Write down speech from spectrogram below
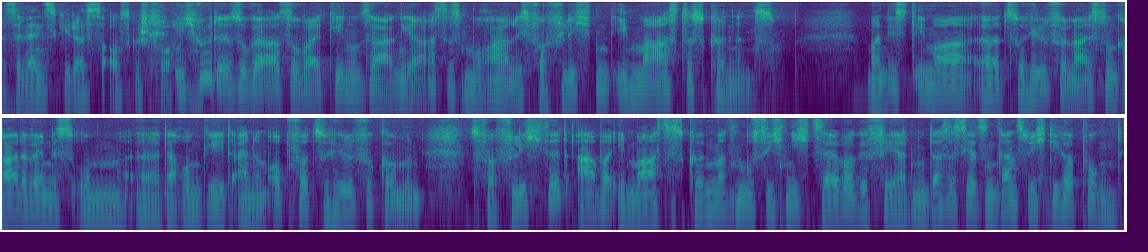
Zelensky das ausgesprochen hat? Ich würde sogar so weit gehen und sagen, ja, es ist moralisch verpflichtend im Maß des Könnens. Man ist immer äh, zur Hilfeleistung, gerade wenn es um äh, darum geht, einem Opfer zu Hilfe kommen, verpflichtet, aber im Maß des Könnens muss sich nicht selber gefährden. Und das ist jetzt ein ganz wichtiger Punkt.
